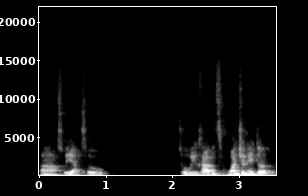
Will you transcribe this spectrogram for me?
Uh, so yeah, so so we have it's one generator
